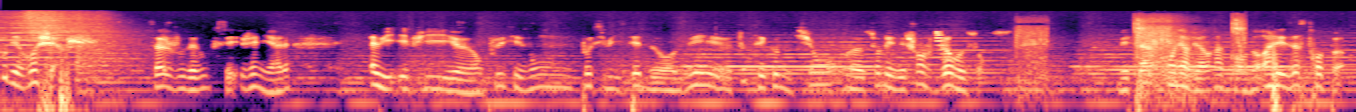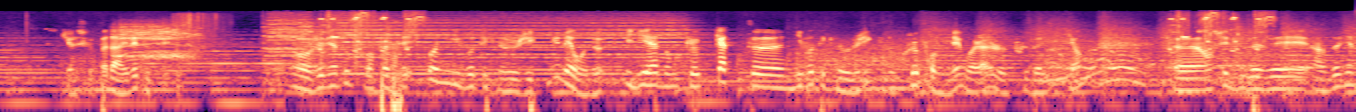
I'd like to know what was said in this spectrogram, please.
coût des recherches. Ça, je vous avoue que c'est génial. Ah oui, et puis euh, en plus, ils ont une possibilité de relever euh, toutes ces commissions euh, sur les échanges de ressources. Mais ça, on y reviendra quand on aura les astroports. Ce qui risque pas d'arriver tout de suite. Bon, je vais bientôt pouvoir passer au niveau technologique numéro 2. Il y a donc 4 niveaux technologiques. Donc le premier, voilà, le plus basique. hein. Euh, ensuite, vous avez un deuxième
